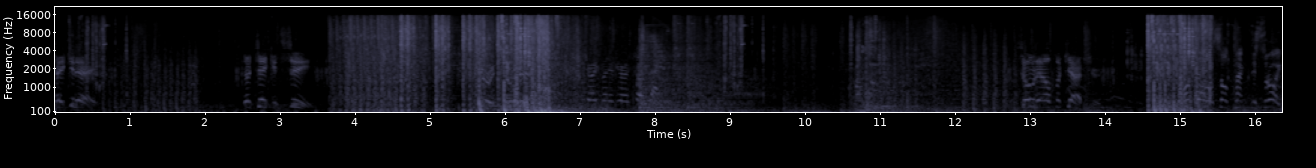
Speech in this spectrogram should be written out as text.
Taking A. They're taking C. You're in zone A. Destroyed one of your assault packs. Zone Alpha captured. Hostile assault pack destroyed.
